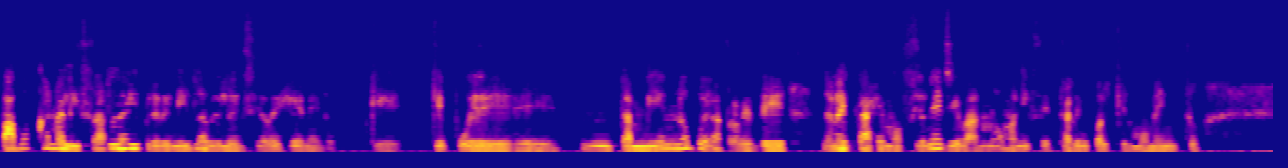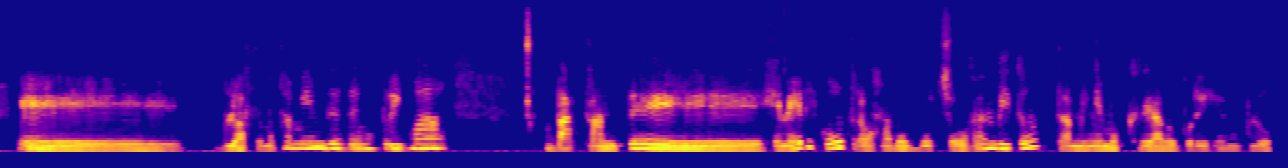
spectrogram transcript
vamos a canalizarlas y prevenir la violencia de género, que, que puede mm, también, ¿no? Pues a través de, nuestras emociones llevarnos a manifestar en cualquier momento. Eh, lo hacemos también desde un prisma bastante genérico, trabajamos muchos ámbitos, también hemos creado, por ejemplo,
